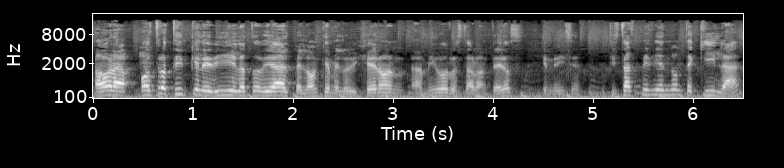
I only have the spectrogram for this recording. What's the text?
Ahora, otro tip que le di el otro día al pelón que me lo dijeron amigos restauranteros, que me dicen, si estás pidiendo un tequila,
